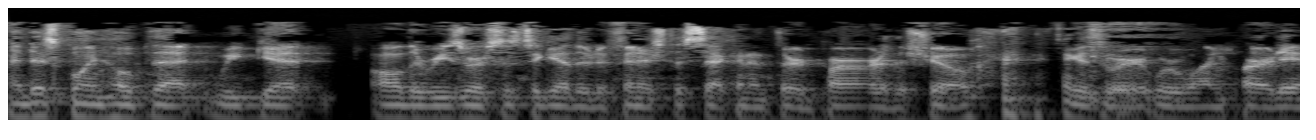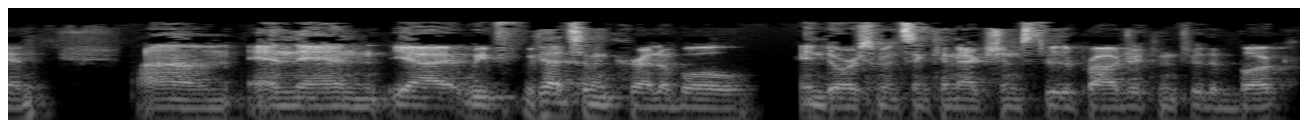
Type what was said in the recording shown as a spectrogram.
at this point hope that we get all the resources together to finish the second and third part of the show because we're we're one part in. Um, and then yeah, we've we've had some incredible endorsements and connections through the project and through the book.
